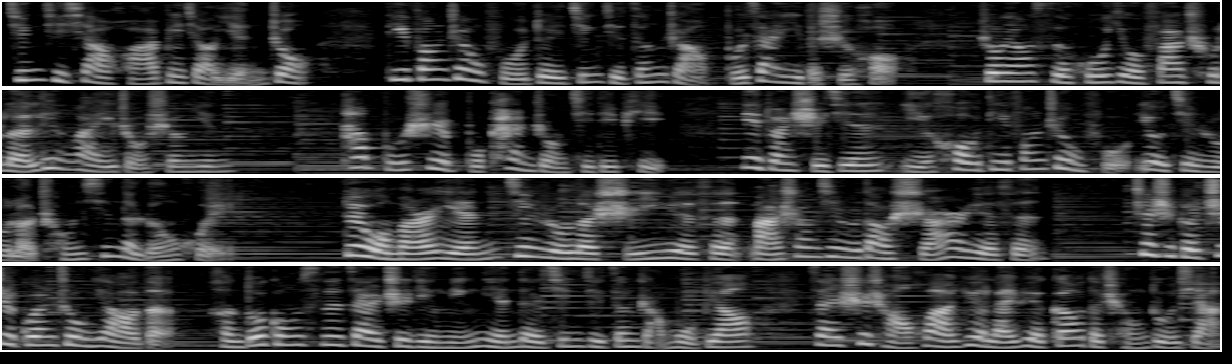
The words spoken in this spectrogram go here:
经济下滑比较严重，地方政府对经济增长不在意的时候，中央似乎又发出了另外一种声音，它不是不看重 GDP。那段时间以后，地方政府又进入了重新的轮回。对我们而言，进入了十一月份，马上进入到十二月份。这是个至关重要的。很多公司在制定明年的经济增长目标，在市场化越来越高的程度下，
